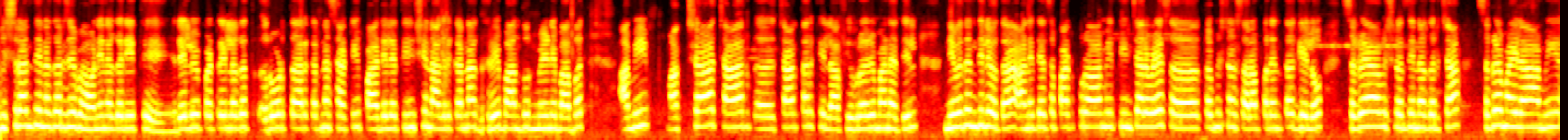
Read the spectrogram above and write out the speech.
विश्रांतीनगर जे भवानीनगर येथे रेल्वे पटरीलगत रोड तयार करण्यासाठी पाडलेल्या तीनशे नागरिकांना घरे बांधून मिळण्याबाबत आम्ही मागच्या चार चार तारखेला फेब्रुवारी महिन्यातील निवेदन दिले होता आणि त्याचा पाठपुरावा आम्ही तीन चार वेळेस कमिशनर सरांपर्यंत गेलो. सगळ्या विश्रांतीनगरच्या सगळ्या महिला आम्ही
